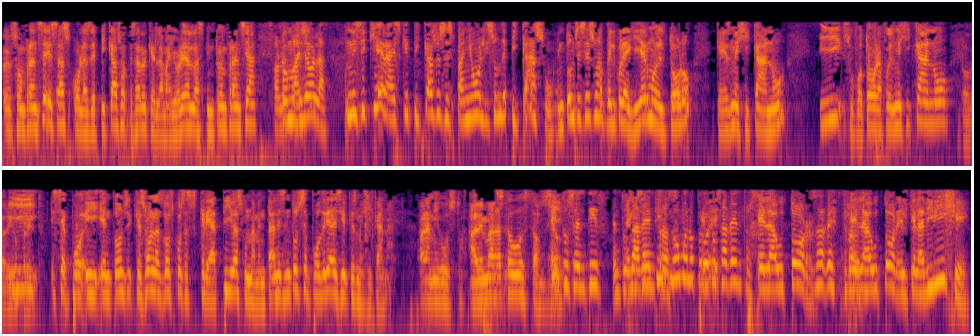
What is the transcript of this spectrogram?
eh, son francesas, o las de Picasso, a pesar de que la mayoría las pintó en Francia. Son decir- españolas. ni siquiera, es que Picasso es español y son de Picasso. Entonces es una película de Guillermo del Toro, que es mexicano, y su fotógrafo es mexicano. Rodrigo y Prieto. se po- y entonces, que son las dos cosas creativas fundamentales, entonces se podría decir que es mexicana, para mi gusto. Además, Para tu gusto. sí. En tu sentir, en tus En adentros. no, bueno, pero en tus eh, adentros. el autor, Tus adentros. el autor, el que la dirige,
